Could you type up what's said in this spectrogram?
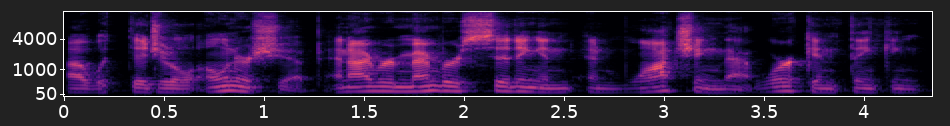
uh, with digital ownership. And I remember sitting and, and watching that work and thinking,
